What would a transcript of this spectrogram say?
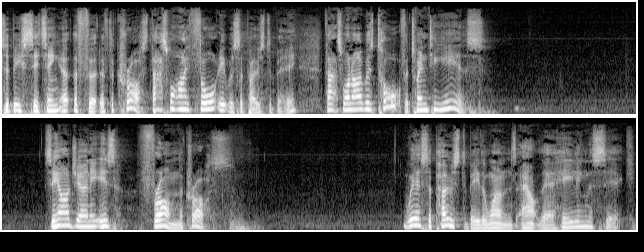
to be sitting at the foot of the cross. That's what I thought it was supposed to be. That's what I was taught for 20 years. See, our journey is from the cross. We're supposed to be the ones out there healing the sick,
